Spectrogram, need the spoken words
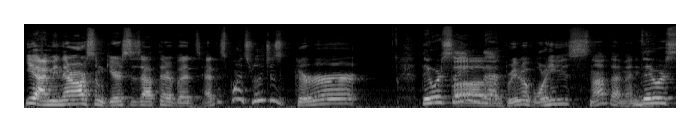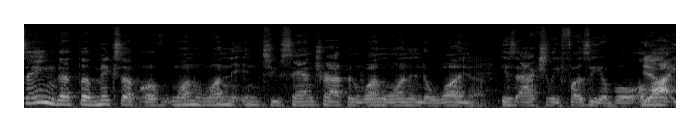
Yeah, I mean there are some Gerases out there, but at this point it's really just Gur, They were saying uh, that Burrito Voorhees. Not that many. they were saying that the mix-up of one one into Sandtrap and one one into one Yeah. is actually fuzzyable. A Yeah. lot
